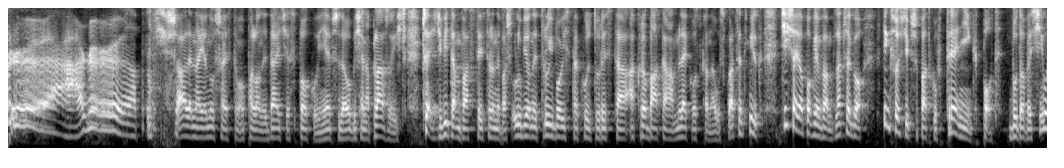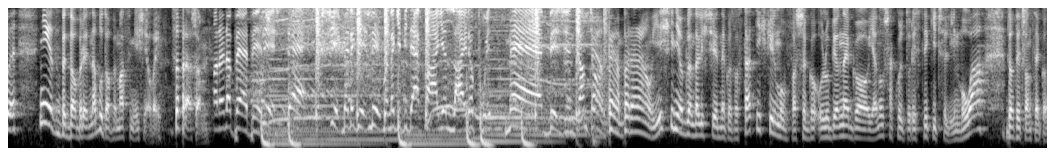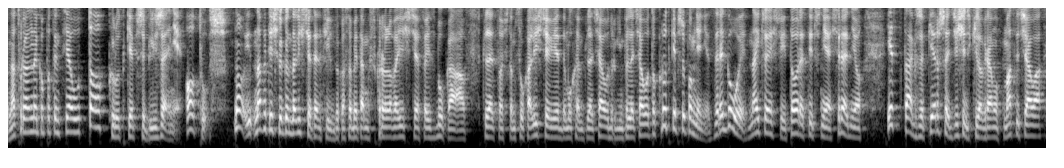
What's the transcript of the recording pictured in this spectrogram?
う。Ale na Janusza jestem opalony, dajcie spokój, nie? Przydałoby się na plażę iść. Cześć, witam Was z tej strony Wasz ulubiony trójboista, kulturysta, akrobata, mleko z kanału Skład Milk. Dzisiaj opowiem Wam, dlaczego w większości przypadków trening pod budowę siły nie jest zbyt dobry na budowę masy mięśniowej. Zapraszam. Jeśli nie oglądaliście jednego z ostatnich filmów waszego ulubionego Janusza Kulturystyki, czyli MUA, dotyczącego naturalnego potencjału, to krótkie przybliżenie. Otóż, no nawet jeśli oglądaliście ten film, tylko sobie tam scrollowaliście Facebooka, a w tle coś tam słuchaliście, jednym uchem wleciało, drugim wyleciało, to krótkie przypomnienie. Z reguły, najczęściej, teoretycznie, średnio, jest tak, że pierwsze 10 kg masy ciała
